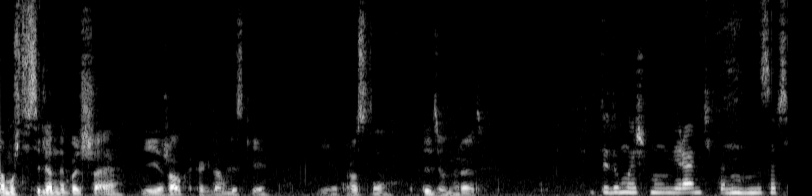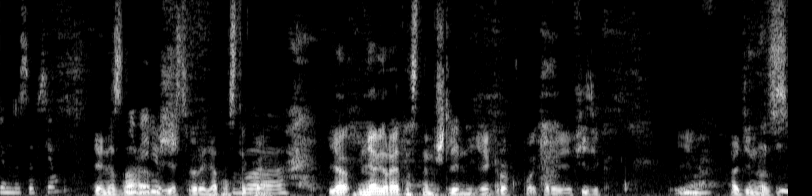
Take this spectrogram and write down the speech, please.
Потому что вселенная большая, и жалко, когда близкие, и просто люди умирают. Ты думаешь, мы умираем, типа, ну, на совсем, на совсем? Я не знаю, не но есть вероятность в... такая. Я, у меня вероятностное мышление. Я игрок в покер и физик. И mm. один из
